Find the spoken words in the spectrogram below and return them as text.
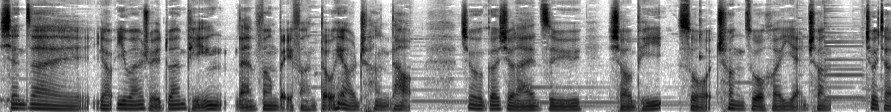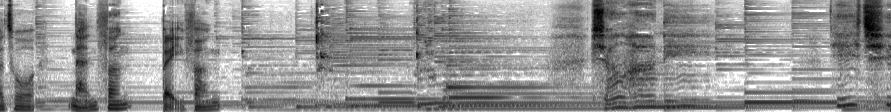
现在要一碗水端平，南方北方都要唱到。这首歌曲来自于小皮所创作和演唱，就叫做《南方北方》。想和你一起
